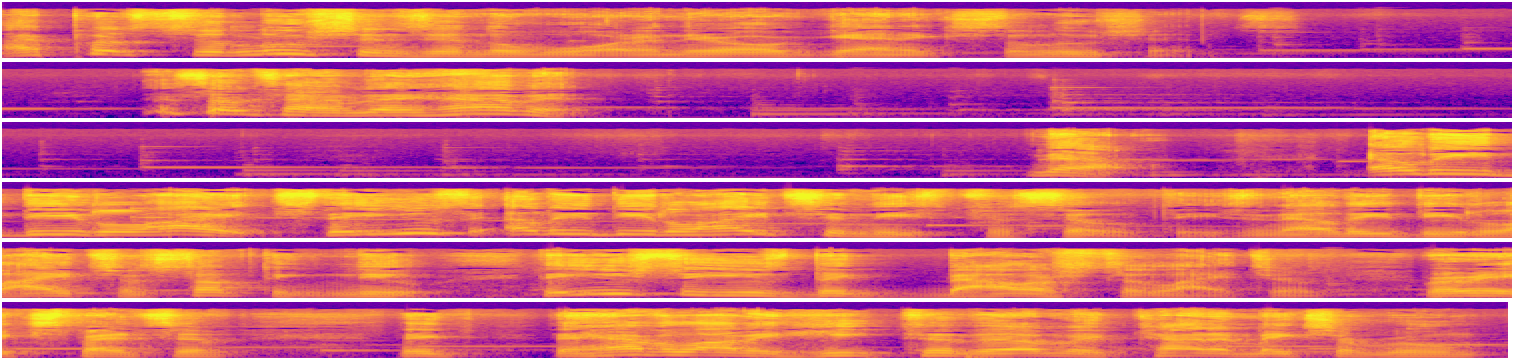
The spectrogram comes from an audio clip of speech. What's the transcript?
I put solutions in the water, and they're organic solutions. And sometimes I haven't. Now, LED lights. They use LED lights in these facilities, and LED lights are something new. They used to use big baluster lights, are very expensive. They they have a lot of heat to them. It kind of makes a room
